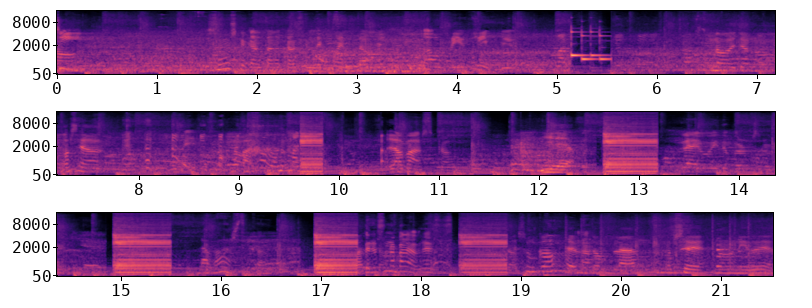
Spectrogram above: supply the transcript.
Sí. Son los que cantan canción de cuenta, Al principio. O sea. La vasca. Ni idea. La he oído, pero no sé lo que es. La vasca. Pero es una palabra. es- Es un concepto, en plan. No sé, no, ni idea.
